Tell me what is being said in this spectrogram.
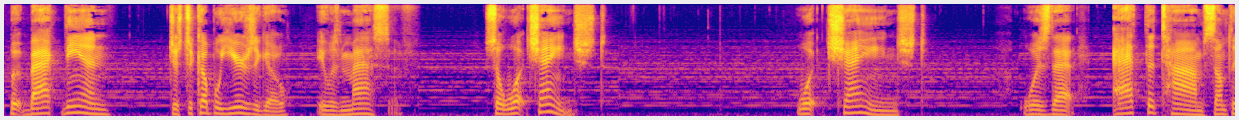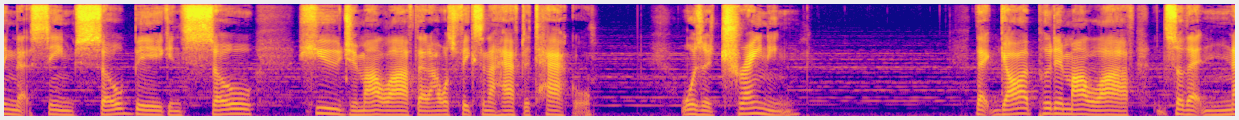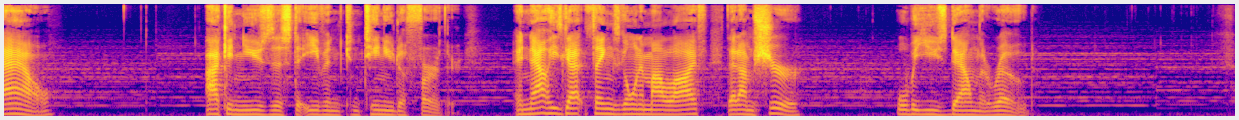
But back then, just a couple years ago, it was massive. So what changed? What changed was that at the time, something that seemed so big and so huge in my life that I was fixing to have to tackle was a training that God put in my life so that now I can use this to even continue to further. And now He's got things going in my life that I'm sure will be used down the road.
